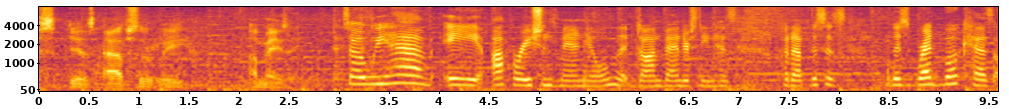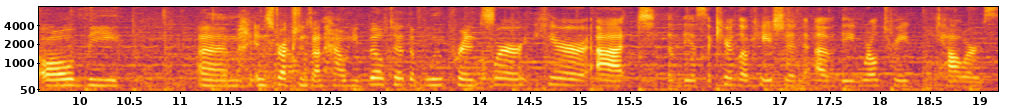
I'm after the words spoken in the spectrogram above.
This is absolutely amazing. So we have a operations manual that Daan van der Steijn has put up. This is this red book has all of the um, instructions on how he built it, the blueprints. We're here at the secured location of the World Trade Towers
